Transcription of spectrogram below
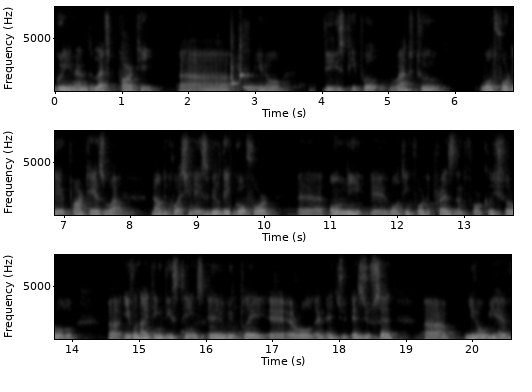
green and left party uh, you know these people went to vote for their party as well. Now the question is, will they go for uh, only uh, voting for the president, for Kılıçdaroğlu? Uh, even I think these things uh, will play a, a, role. And as, as you said, uh, you know, we have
